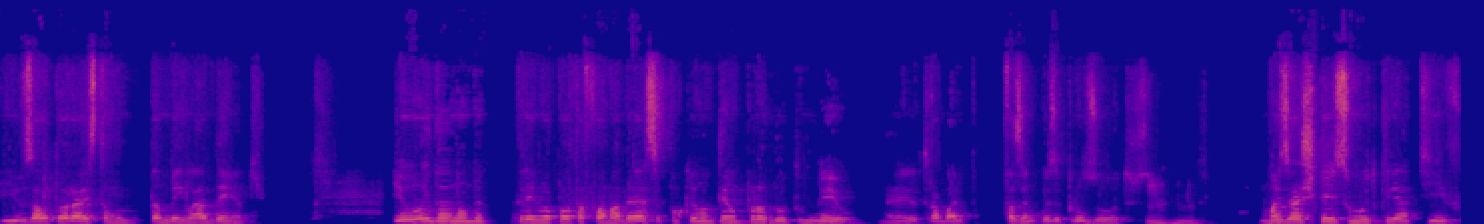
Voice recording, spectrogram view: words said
e os autorais estão também lá dentro. Eu ainda não entrei numa plataforma dessa porque eu não tenho um produto meu, né? Eu trabalho fazendo coisa para os outros. Uhum. Mas eu achei isso muito criativo.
